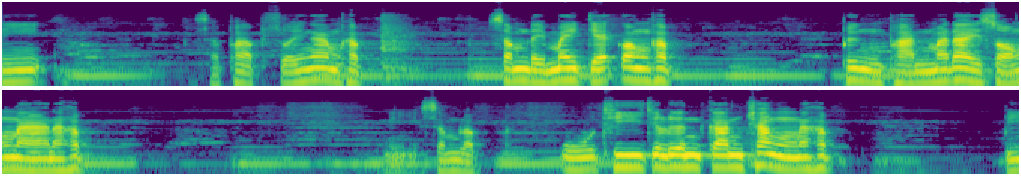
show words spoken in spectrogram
นี้ สภาพสวยงามครับซ้ำได้ไม่แกะกล้องครับเพิ่งผ่านมาได้สองนานะครับนี่สำหรับอูทีเจริญการช่างนะครับ ปี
